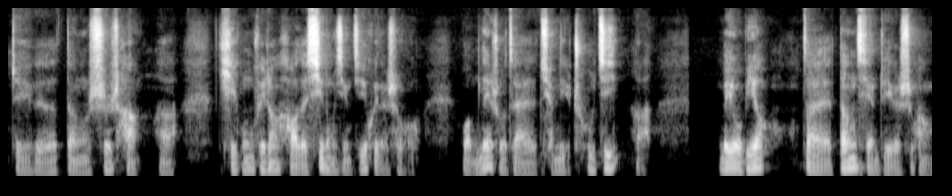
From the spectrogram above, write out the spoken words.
这个等市场啊提供非常好的系统性机会的时候，我们那时候再全力出击啊，没有必要在当前这个时况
